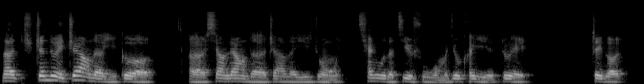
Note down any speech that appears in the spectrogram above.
那针对这样的一个呃向量的这样的一种嵌入的技术，我们就可以对这个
